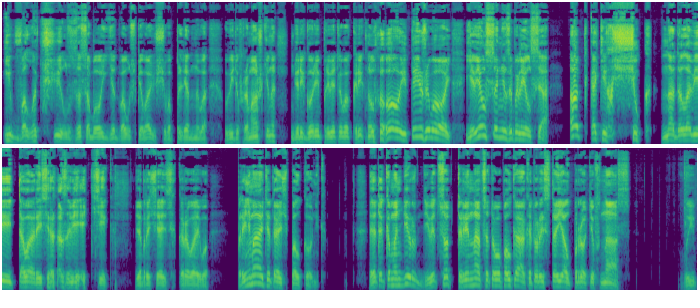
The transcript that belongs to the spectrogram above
и волочил за собой едва успевающего пленного. Увидев Ромашкина, Григорий приветливо крикнул «Ой, ты живой! Явился, не запылился!» От каких щук надо ловить, товарищ разведчик! И, обращаясь к Караваеву, принимайте, товарищ полковник. Это командир 913-го полка, который стоял против нас. Вы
